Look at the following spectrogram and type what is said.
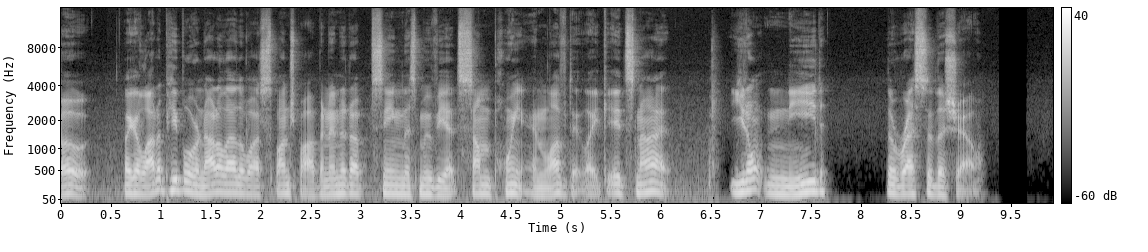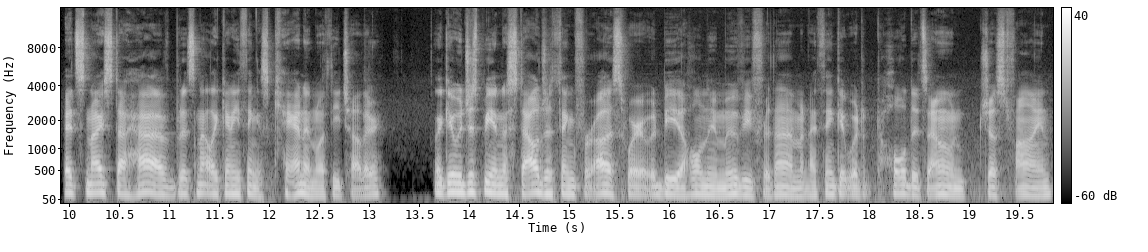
boat. Like a lot of people were not allowed to watch SpongeBob and ended up seeing this movie at some point and loved it. Like it's not you don't need the rest of the show. It's nice to have, but it's not like anything is canon with each other. Like it would just be a nostalgia thing for us where it would be a whole new movie for them and I think it would hold its own just fine.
